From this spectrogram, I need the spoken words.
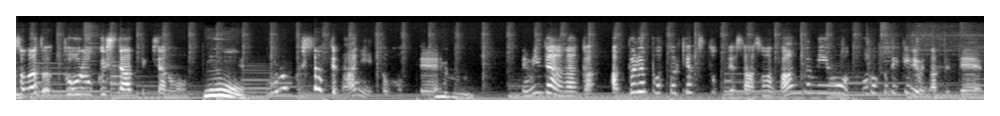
その後登録したって来たの。登録したって何？と思って。うん。で見たらなんか Apple Podcast ってさその番組を登録できるようになってて。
